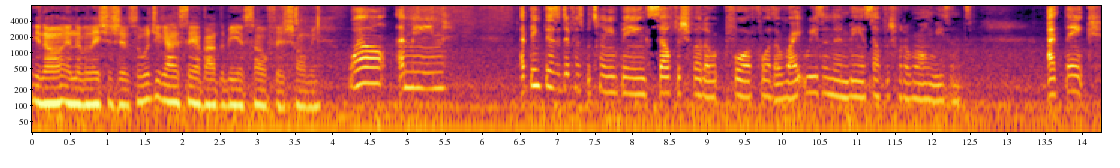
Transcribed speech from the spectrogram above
You know, in the relationship. So what you guys say about the being selfish, homie? Well, I mean, I think there's a difference between being selfish for the for for the right reason and being selfish for the wrong reasons. I think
